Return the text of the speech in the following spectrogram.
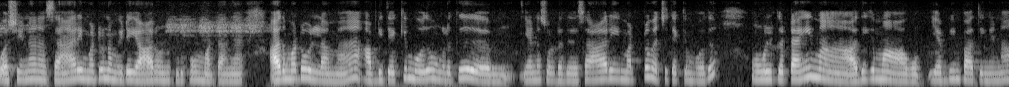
கொஷின்னா நான் சாரீ மட்டும் நம்மகிட்ட யாரும் வந்து கொடுக்கவும் மாட்டாங்க. அது மட்டும் இல்லாமல் அப்படி தைக்கும்போது உங்களுக்கு என்ன சொல்கிறது சாரீ மட்டும் வச்சு தைக்கும்போது உங்களுக்கு டைம் அதிகமாக ஆகும். எப்படின்னு பார்த்தீங்கன்னா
